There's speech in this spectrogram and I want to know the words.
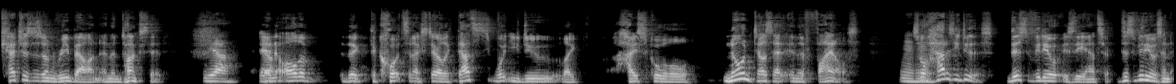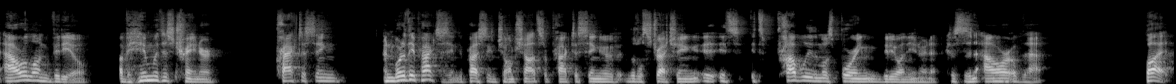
catches his own rebound, and then dunks it. Yeah. yeah. And all the, the, the quotes the next day are like, that's what you do, like high school. No one does that in the finals. Mm-hmm. So how does he do this? This video is the answer. This video is an hour long video of him with his trainer practicing. And what are they practicing? They're practicing jump shots or practicing a little stretching. It's, it's probably the most boring video on the internet because it's an hour of that. But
